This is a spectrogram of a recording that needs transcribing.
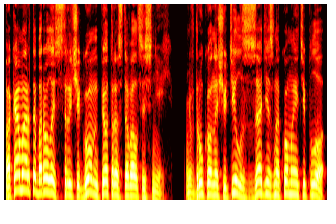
Пока Марта боролась с рычагом, Петр оставался с ней. Вдруг он ощутил сзади знакомое тепло.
